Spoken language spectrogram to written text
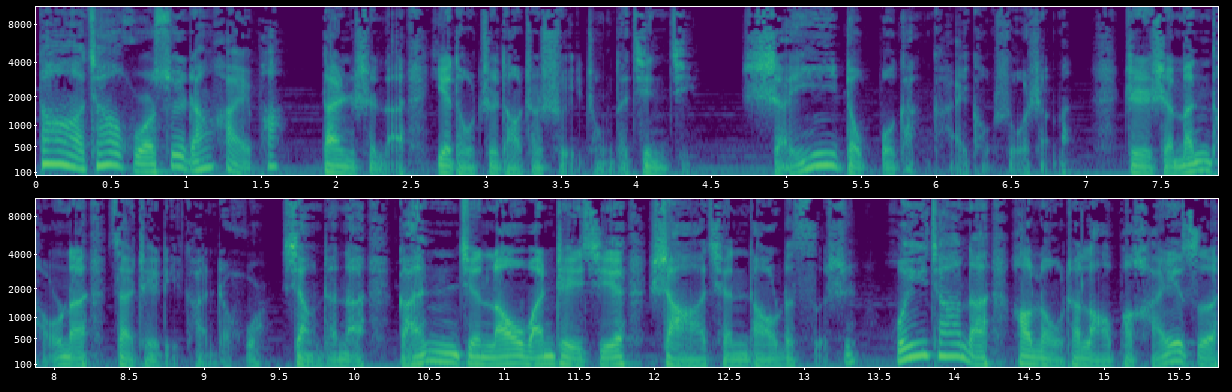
大家伙虽然害怕，但是呢，也都知道这水中的禁忌，谁都不敢开口说什么，只是闷头呢在这里看着活，想着呢赶紧捞完这些杀千刀的死尸，回家呢好搂着老婆孩子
